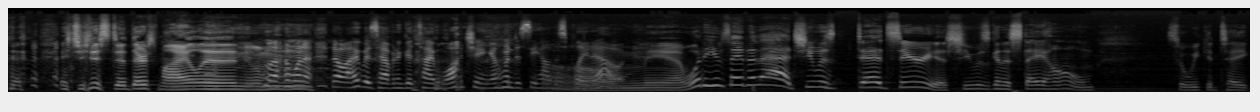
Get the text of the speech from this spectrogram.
and she just stood there smiling. Well, I want to. No, I was having a good time watching. I wanted to see how this played oh, out. man, what do you say to that? She was dead serious. She was going to stay home so we could take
